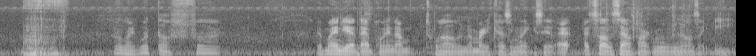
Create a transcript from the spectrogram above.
I'm like, what the fuck? Mind you, at that point, I'm 12 and I'm already cussing. Like I said, I, I saw the South Park movie when I was like eight.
